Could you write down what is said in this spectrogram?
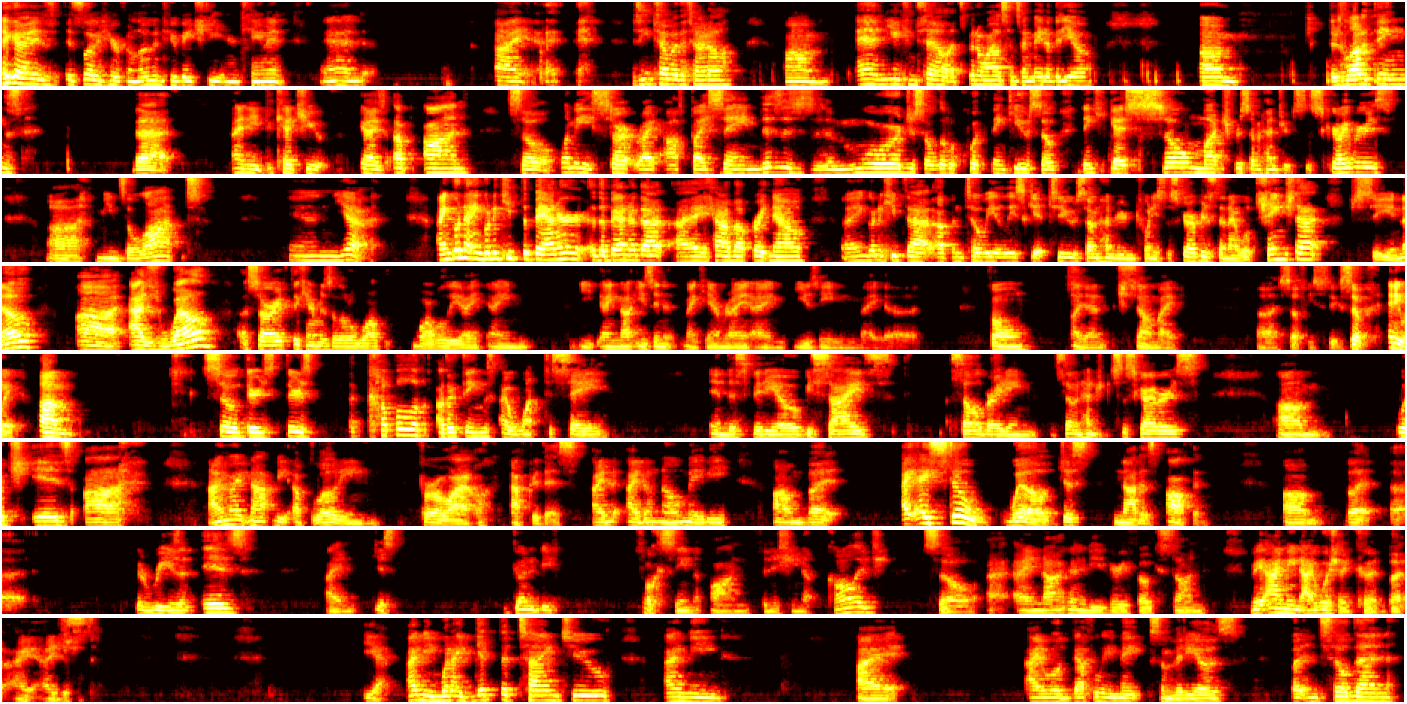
Hey guys, it's Logan here from LoganTube HD Entertainment, and I, as you can tell by the title, um, and you can tell it's been a while since I made a video. Um, there's a lot of things that I need to catch you guys up on. So let me start right off by saying this is more just a little quick thank you. So thank you guys so much for 700 subscribers uh, means a lot. And yeah, I'm gonna I'm gonna keep the banner the banner that I have up right now. I'm gonna keep that up until we at least get to 720 subscribers. Then I will change that, just so you know. Uh, as well, uh, sorry if the camera's a little wob wobbly. I, I'm I'm not using my camera. I, am using my uh, phone. I am on my uh, selfie stick. So anyway, um, so there's there's a couple of other things I want to say in this video besides celebrating 700 subscribers, um, which is uh, I might not be uploading for a while after this. I, I don't know, maybe, um, but I, I still will, just not as often. Um, but uh, the reason is I'm just going to be focusing on finishing up college. So I, am not going to be very focused on. I mean, I wish I could, but I, I just. Yeah, I mean, when I get the time to, I mean, I, I will definitely make some videos, but until then,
